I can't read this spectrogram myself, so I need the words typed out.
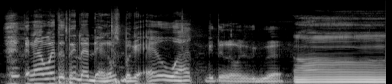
Kenapa itu tidak dianggap sebagai ewak gitu loh maksud gue. Oh,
